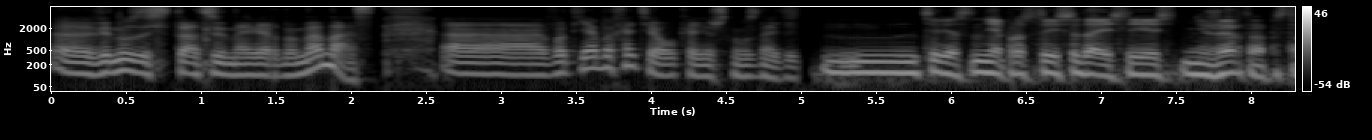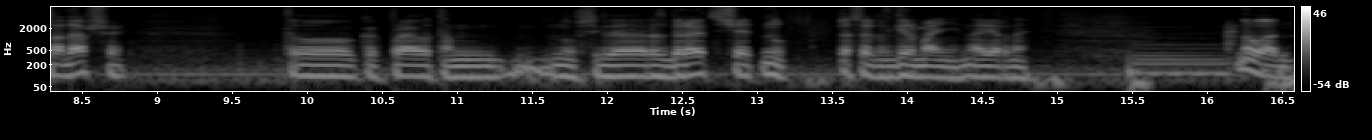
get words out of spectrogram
э, вину за ситуацию, наверное, на нас. А, вот я бы хотел, конечно, узнать Интересно. Не, просто если да, если есть не жертва, а пострадавшие, то, как правило, там ну, всегда разбираются тщательно, ну, особенно в Германии, наверное. Ну ладно.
